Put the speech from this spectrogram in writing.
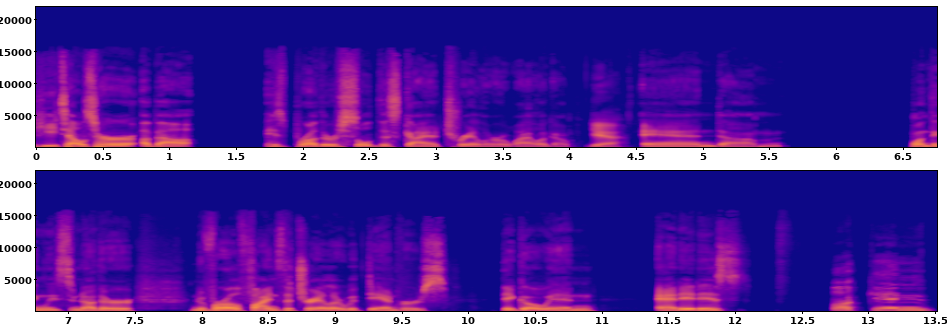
he tells her about his brother sold this guy a trailer a while ago. Yeah. and um, one thing leads to another. Navarro finds the trailer with Danvers. They go in, and it is fucking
